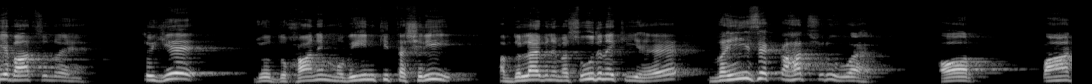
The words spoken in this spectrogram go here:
یہ بات سن رہے ہیں۔ تو یہ جو دخان مبین کی تشریح عبداللہ ابن مسعود نے کی ہے، وہیں سے قحط شروع ہوا ہے۔ اور پانچ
